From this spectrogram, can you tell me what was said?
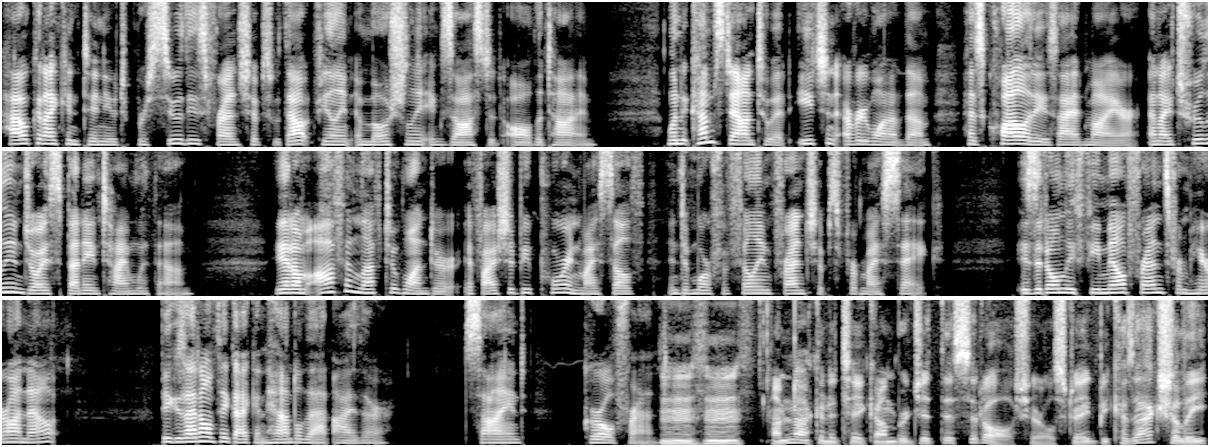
how can I continue to pursue these friendships without feeling emotionally exhausted all the time? When it comes down to it, each and every one of them has qualities I admire, and I truly enjoy spending time with them. Yet I'm often left to wonder if I should be pouring myself into more fulfilling friendships for my sake. Is it only female friends from here on out? Because I don't think I can handle that either. Signed, girlfriend. Mm-hmm. I'm not going to take umbrage at this at all, Cheryl Strayed, because actually,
